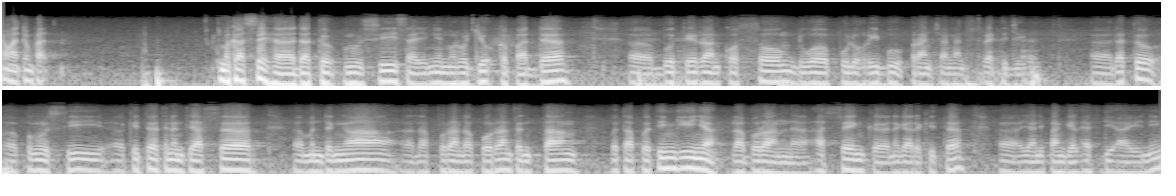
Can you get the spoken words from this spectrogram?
Yang tempat. Terima kasih uh, Datuk Pengurusi. Saya ingin merujuk kepada uh, butiran kosong 20,000 perancangan strategik. Uh, Datuk uh, Pengurusi, uh, kita senantiasa uh, mendengar uh, laporan-laporan tentang betapa tingginya laporan uh, asing ke negara kita uh, yang dipanggil FDI ini.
